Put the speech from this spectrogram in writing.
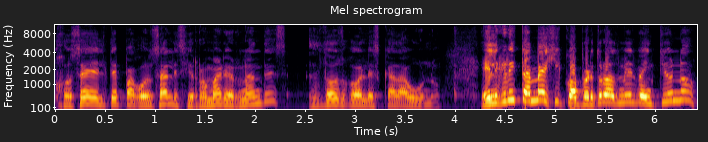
José El Tepa González y Romario Hernández, 2 goles cada uno. El Grita México, Apertura 2021,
